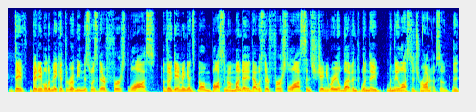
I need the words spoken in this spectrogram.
they've been able to make it through. I mean, this was their first loss. The game against um, Boston on Monday. That was their first loss since January 11th when they when they lost to Toronto. So the,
